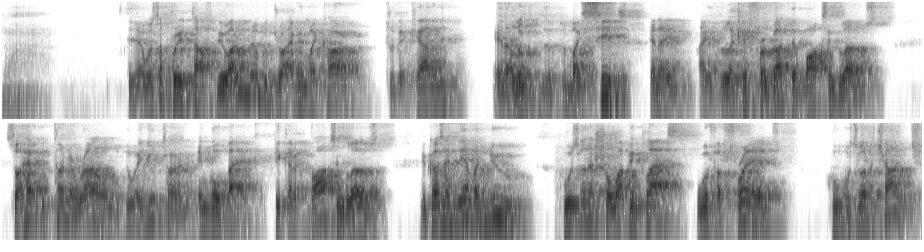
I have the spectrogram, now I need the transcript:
Wow. Yeah, it was a pretty tough deal. I remember driving my car to the academy, and I looked to my seat, and I, I like I forgot the boxing gloves. So I have to turn around, do a U-turn, and go back, pick up boxing gloves, because I never knew who was going to show up in class with a friend who was going to challenge.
